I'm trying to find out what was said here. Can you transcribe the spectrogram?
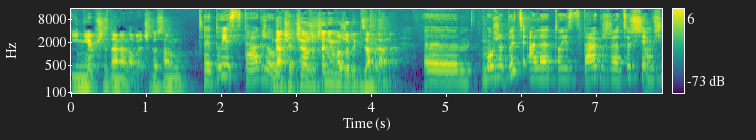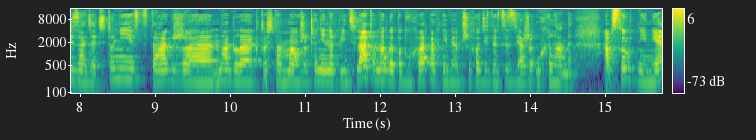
i nie przyznane nowe? Czy to są. Y, to jest tak, że. Inaczej, czy orzeczenie może być zabrane? Może być, ale to jest tak, że coś się musi zadziać. To nie jest tak, że nagle ktoś tam ma orzeczenie na 5 lat, a nagle po dwóch latach, nie wiem, przychodzi decyzja, że uchylamy. Absolutnie nie.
